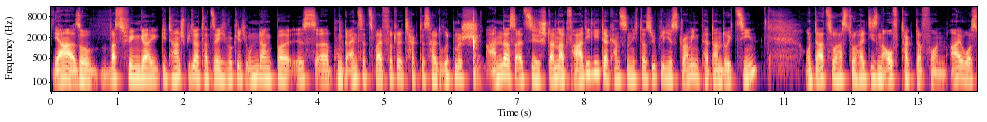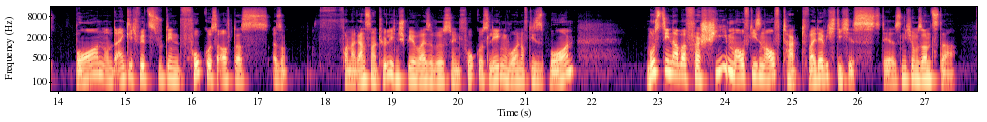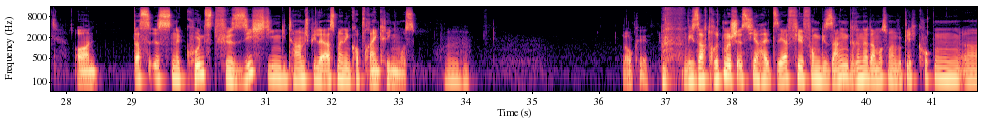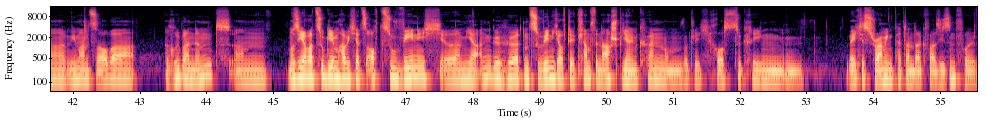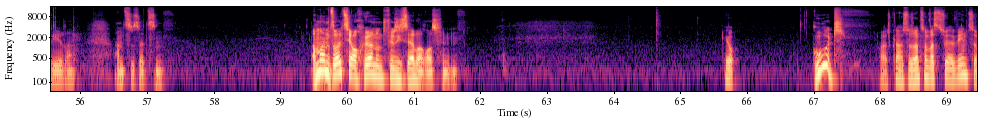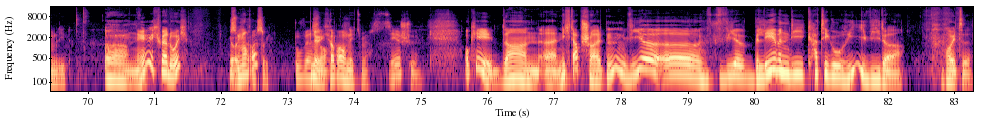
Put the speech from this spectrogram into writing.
Ja, also was für einen Gitarrenspieler tatsächlich wirklich undankbar ist, äh, Punkt 1, der Zweivierteltakt ist halt rhythmisch anders als die Standard-Fadi-Lied, da kannst du nicht das übliche Strumming-Pattern durchziehen. Und dazu hast du halt diesen Auftakt davon. I was born und eigentlich willst du den Fokus auf das, also von einer ganz natürlichen Spielweise würdest du den Fokus legen wollen auf dieses Born, musst ihn aber verschieben auf diesen Auftakt, weil der wichtig ist. Der ist nicht umsonst da. Und das ist eine Kunst für sich, die ein Gitarrenspieler erstmal in den Kopf reinkriegen muss. Mhm. Okay. Wie gesagt, rhythmisch ist hier halt sehr viel vom Gesang drin. Da muss man wirklich gucken, äh, wie man es sauber rübernimmt. Ähm, muss ich aber zugeben, habe ich jetzt auch zu wenig äh, mir angehört und zu wenig auf der Klampfe nachspielen können, um wirklich rauszukriegen, welches Strumming-Pattern da quasi sinnvoll wäre anzusetzen. Aber man soll es ja auch hören und für sich selber rausfinden. Jo. Gut. Alles klar. Hast du sonst noch was zu erwähnen zum Lied? Äh, nee, ich wäre durch. Hast Ja, du noch was? durch. Du wärst Nö, auch ich habe auch nichts mehr. Sehr schön. Okay, dann äh, nicht abschalten. Wir, äh, wir beleben die Kategorie wieder heute.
